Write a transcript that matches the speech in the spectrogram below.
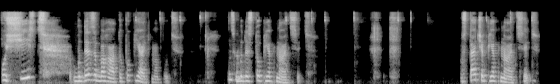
По 6 буде забагато, по 5, мабуть. Це буде 115. Остача 15.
